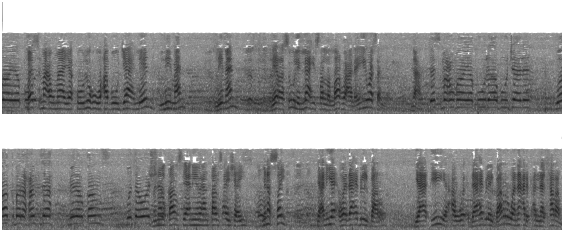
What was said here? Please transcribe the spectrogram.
ما يقول تسمع ما يقوله أبو جهل لمن؟ لمن؟ لرسول الله صلى الله عليه وسلم. نعم. تسمع ما يقول أبو جهل وأقبل حمزة من القنص متوشي. من القنص يعني من قنص أي شيء؟ من الصيد. يعني هو ذاهب للبر. يأتي أو ذاهب للبر ونعرف أن الحرم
